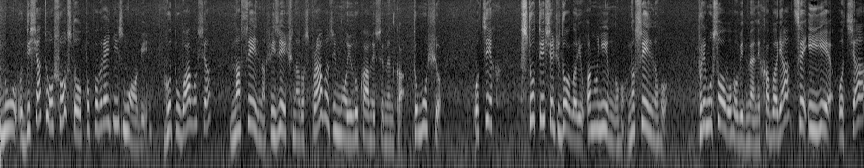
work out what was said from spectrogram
Ну, 10-6 по попередній змові готувалася насильна фізична розправа зі мною руками Семенка, тому що оцих 100 тисяч доларів анонімного, насильного, примусового від мене хабаря це і є оця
